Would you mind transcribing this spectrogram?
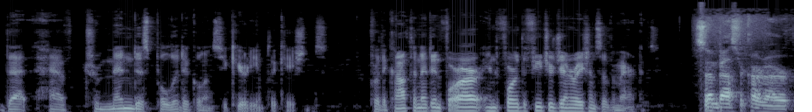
that have tremendous political and security implications for the continent and for our and for the future generations of Americans. So, Ambassador Carter, our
